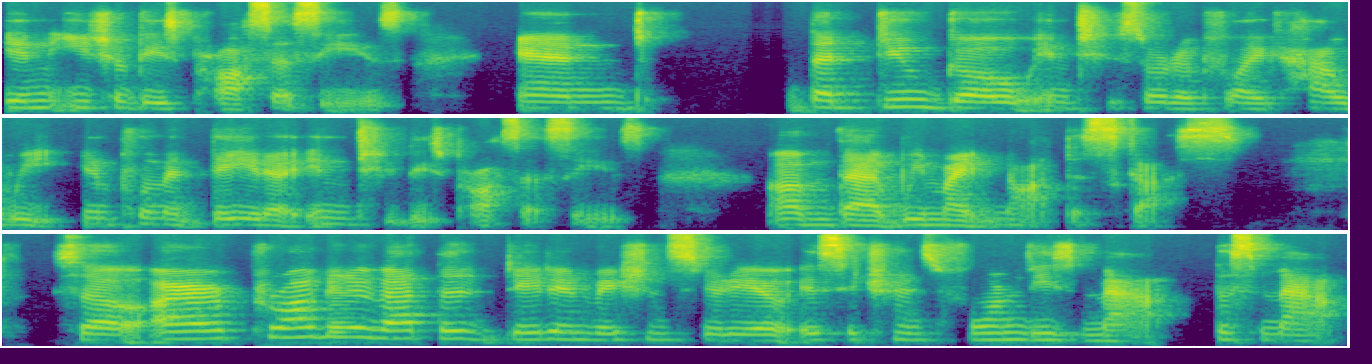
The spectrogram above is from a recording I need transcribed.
in each of these processes and that do go into sort of like how we implement data into these processes um, that we might not discuss. So our prerogative at the Data Innovation Studio is to transform these map, this map,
